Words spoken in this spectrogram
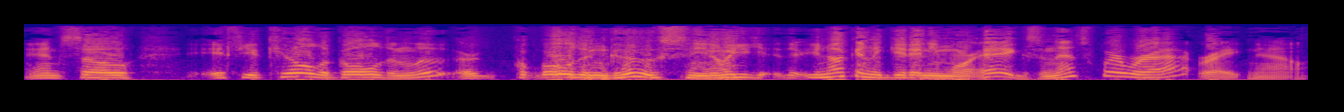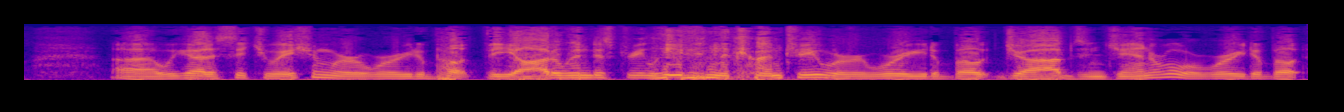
And so, if you kill the golden lo- or golden goose, you know you, you're not going to get any more eggs, and that's where we're at right now. Uh, we got a situation where we're worried about the auto industry leaving the country. We're worried about jobs in general. We're worried about,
